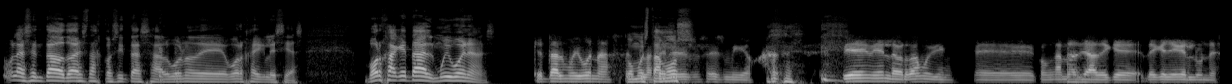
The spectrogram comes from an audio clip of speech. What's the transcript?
cómo le ha sentado todas estas cositas al bueno de Borja Iglesias. Borja, ¿qué tal? Muy buenas. ¿Qué tal? Muy buenas. ¿Cómo estamos? Es, mío. bien, bien, la verdad, muy bien. Eh, con ganas ya de que, de que llegue el lunes.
